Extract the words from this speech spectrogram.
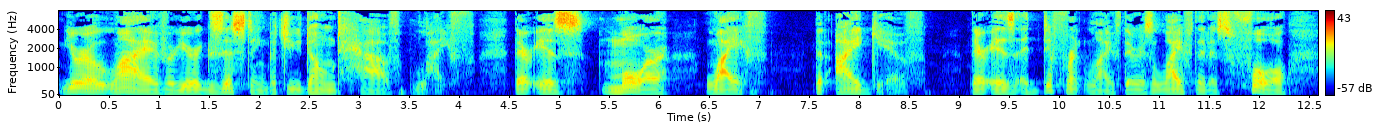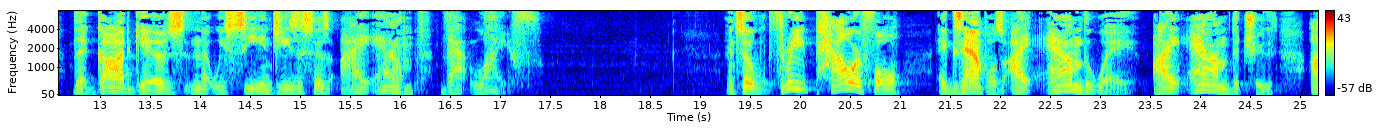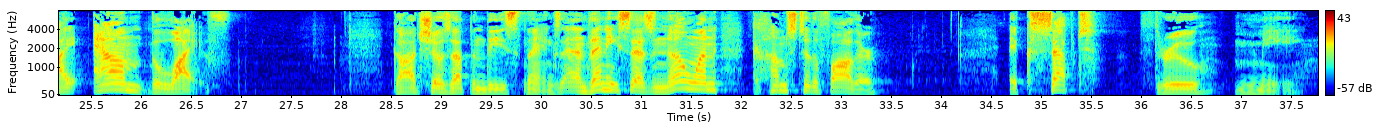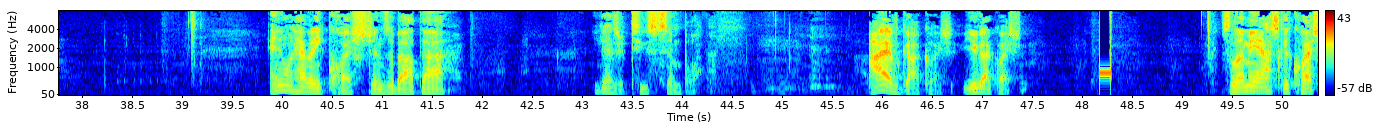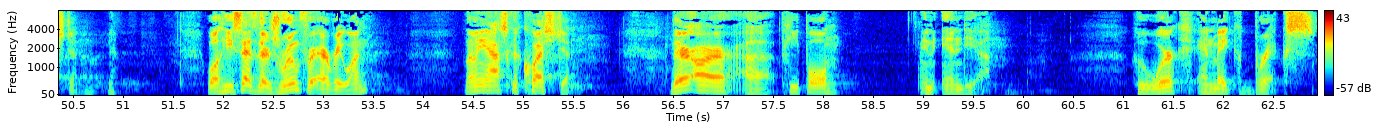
you're alive or you're existing, but you don't have life. There is more life that I give. There is a different life. There is a life that is full that God gives and that we see. And Jesus says, I am that life. And so, three powerful examples I am the way, I am the truth, I am the life. God shows up in these things. And then he says, No one comes to the Father except through me. Anyone have any questions about that? You guys are too simple. I've got questions. You got a question. So let me ask a question. Well, he says there's room for everyone. Let me ask a question. There are uh, people in India who work and make bricks.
